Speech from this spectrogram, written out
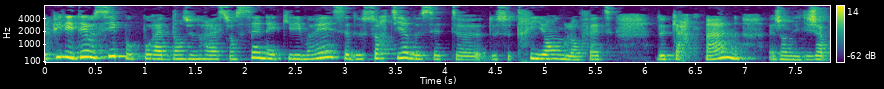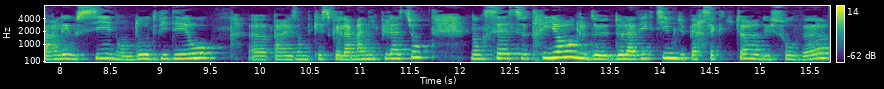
Et puis l'idée aussi pour, pour, être dans une relation saine et équilibrée, c'est de sortir de, cette, euh, de ce triangle en fait de Cartman. J'en ai déjà parlé aussi dans d'autres vidéos. Euh, par exemple, qu'est-ce que la manipulation? Donc c'est ce triangle de, de, la victime, du persécuteur et du sauveur.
